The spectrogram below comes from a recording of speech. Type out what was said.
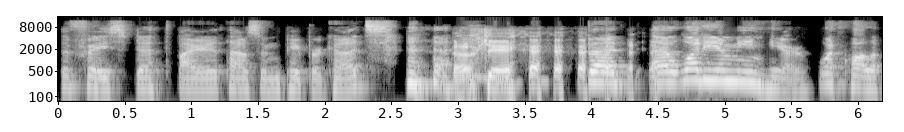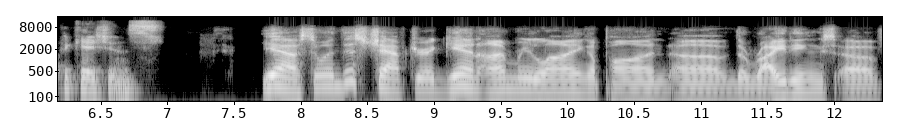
the phrase death by a thousand paper cuts. okay. but uh, what do you mean here? What qualifications? Yeah, so in this chapter, again, I'm relying upon uh, the writings of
